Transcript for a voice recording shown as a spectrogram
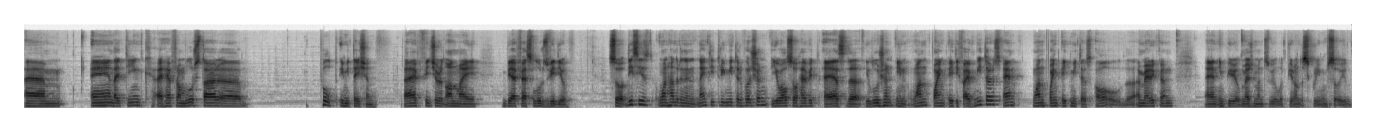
Um, and I think I have from Lure Star uh, pulp imitation I featured on my BFS lures video. So this is 193 meter version. You also have it as the Illusion in 1.85 meters and 1.8 meters. All the American and Imperial measurements will appear on the screen, so you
